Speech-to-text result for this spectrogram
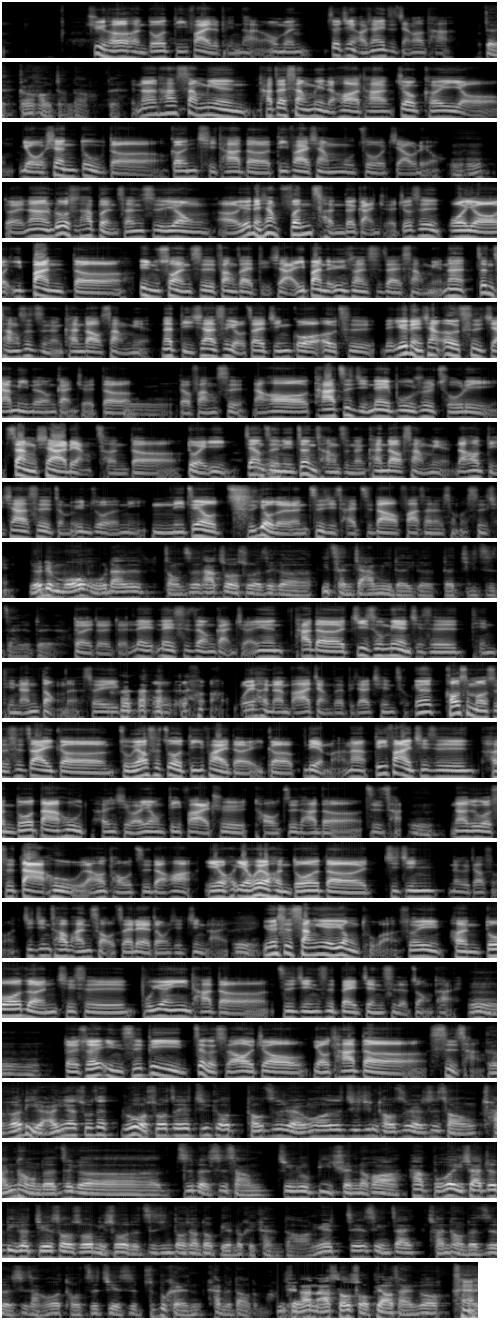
聚合很多 DeFi 的平台嘛，我们最近好像一直讲到它。对，刚好讲到，对。那它上面，它在上面的话，它就可以有有限度的跟其他的 DeFi 项目做交流。嗯哼，对。那 Rose 它本身是用呃有点像分层的感觉，就是我有一半的运算是放在底下，一半的运算是在上面。那正常是只能看到上面，那底下是有在经过二次，有点像二次加密那种感觉的、嗯、的方式。然后它自己内部去处理上下两层的对应，这样子你正常只能看到上面，然后底下是怎么运作的你，你嗯，你只有持有的人自己才知道发生了什么事情，有点模糊，但是总之他做出了这个一层加密的一个的机制在就对了。对对对，类类似这种感觉，因为它的技术面其实挺挺难懂的，所以我 我我也很难把它讲得比较清楚，因为 Cosmos 是在一个主要是做 DeFi 的一个链嘛，那 DeFi 其实很多大户很喜欢用 DeFi 去投资他的资产，嗯，那如果是大户然后投资的话，也有也会有很多的基金，那个叫什么基金操盘手这一类的东西进来，嗯，因为是商业用途啊，所以很多人其实不愿意他的资金是被监视的状态，嗯嗯嗯。对，所以隐私币这个时候就有它的市场，很合理啦。应该说，在如果说这些机构投资人或者是基金投资人是从传统的这个资本市场进入币圈的话，他不会一下就立刻接受说你所有的资金动向都别人都可以看得到啊。因为这件事情在传统的资本市场或投资界是是不可能看得到的嘛。你可能要拿搜索票才能够，对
